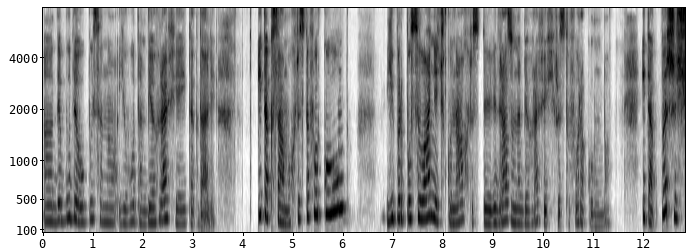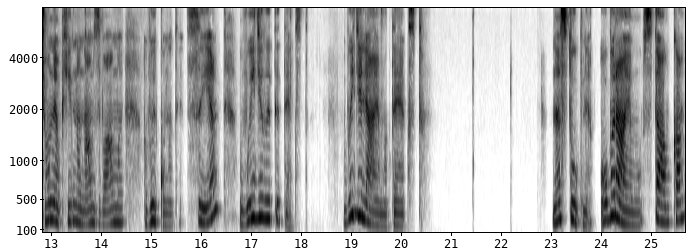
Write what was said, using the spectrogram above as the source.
е, де буде описано його там біографія і так далі. І так само Христофор Колумб, гіперпосиланнячко на відразу на біографію Христофора Колумба. І так, перше, що необхідно нам з вами виконати, це виділити текст. Виділяємо текст. Наступне обираємо вставка,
